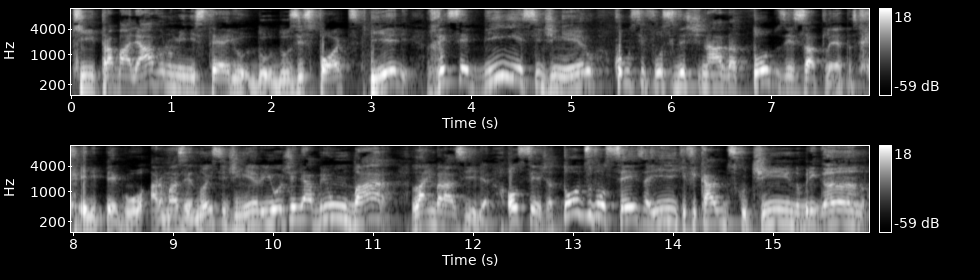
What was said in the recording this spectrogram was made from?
que trabalhava no Ministério do do, dos esportes e ele recebia esse dinheiro como se fosse destinado a todos esses atletas. Ele pegou, armazenou esse dinheiro e hoje ele abriu um bar lá em Brasília. Ou seja, todos vocês aí que ficaram discutindo, brigando,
